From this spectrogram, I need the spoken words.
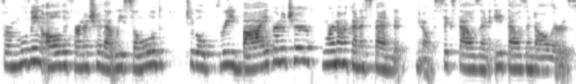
for moving all the furniture that we sold, to go rebuy furniture, we're not gonna spend, you know, $6,000, $8,000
